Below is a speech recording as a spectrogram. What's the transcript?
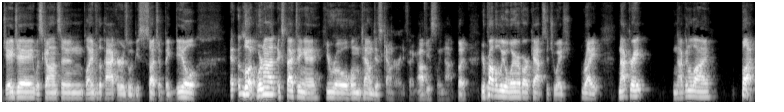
JJ, Wisconsin, playing for the Packers would be such a big deal. Look, we're not expecting a hero hometown discount or anything. Obviously not. But you're probably aware of our cap situation, right? Not great. Not going to lie. But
